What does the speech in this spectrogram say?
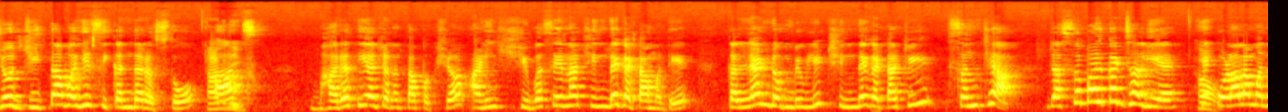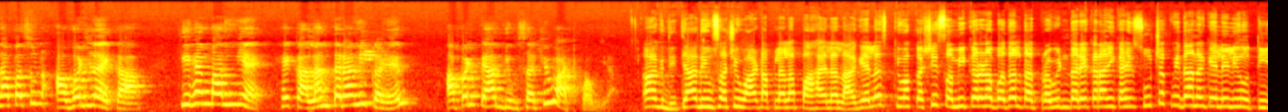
जो जीता वही सिकंदर असतो. आज भारतीय जनता पक्ष आणि शिवसेना शिंदे गटामध्ये कल्याण डोंबिवलीत शिंदे गटाची संख्या जास्त बळकट झाली आहे. हे. हो. कोणाला मनापासून आवडलंय का? की हे मान्य आहे हे कालांतराने कळेल. आपण त्या दिवसाची वाट पाहूया. अगदी. त्या दिवसाची वाट आपल्याला पाहायला लागेलच. किंवा कशी समीकरणं बदलतात? प्रवीण दरेकरांनी काही सूचक विधानं केलेली होती.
